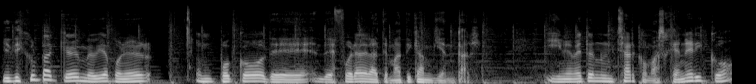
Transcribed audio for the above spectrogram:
Y disculpa que hoy me voy a poner un poco de, de fuera de la temática ambiental. Y me meto en un charco más genérico,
